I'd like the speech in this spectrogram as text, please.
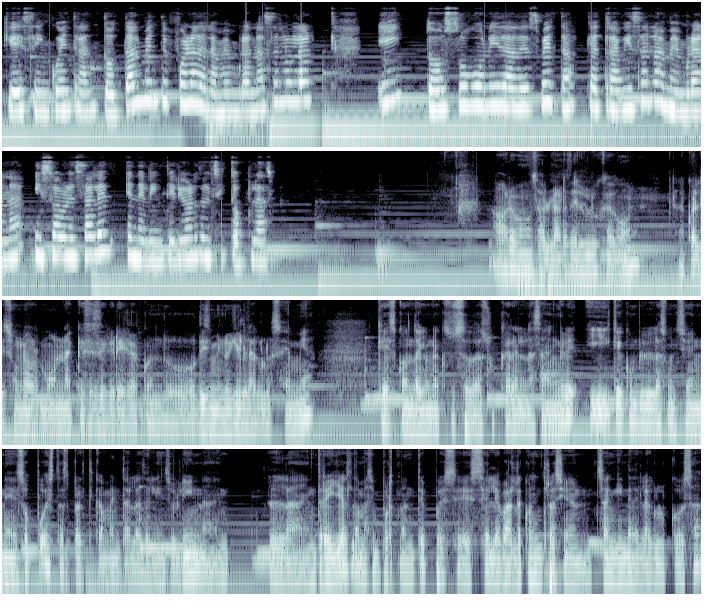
que se encuentran totalmente fuera de la membrana celular y dos subunidades beta que atraviesan la membrana y sobresalen en el interior del citoplasma. Ahora vamos a hablar del glucagón la cual es una hormona que se segrega cuando disminuye la glucemia, que es cuando hay un exceso de azúcar en la sangre y que cumple las funciones opuestas prácticamente a las de la insulina. entre ellas, la más importante pues, es elevar la concentración sanguínea de la glucosa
